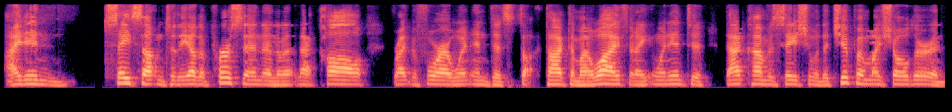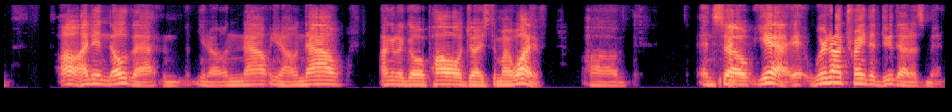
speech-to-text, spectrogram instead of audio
I didn't say something to the other person and that call right before I went in to talk to my wife and I went into that conversation with a chip on my shoulder and oh I didn't know that and you know and now you know now I'm going to go apologize to my wife. Um, and so yeah it, we're not trained to do that as men.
